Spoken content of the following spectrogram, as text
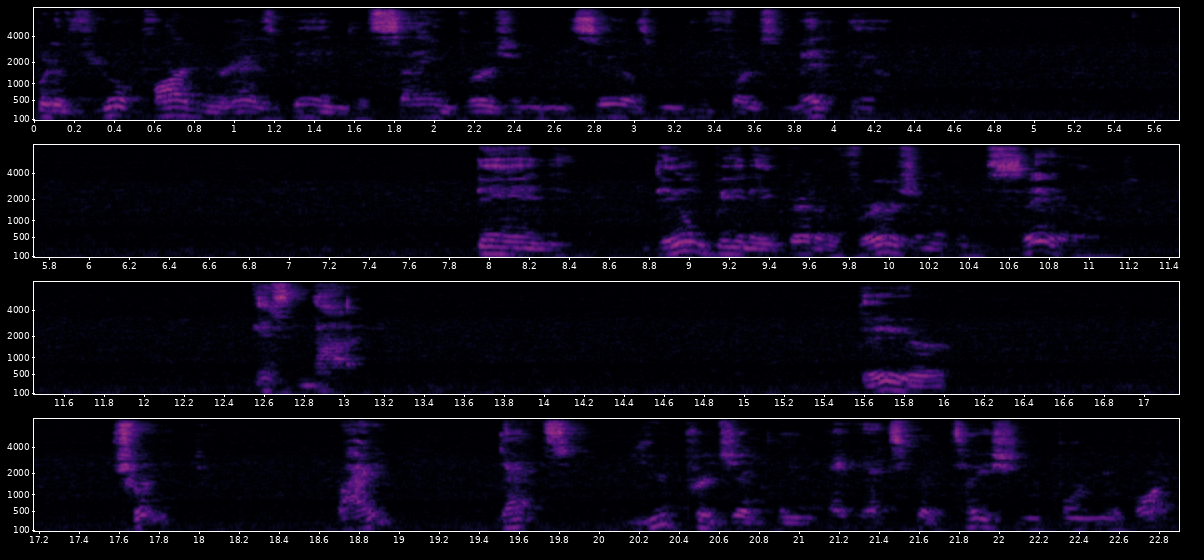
But if your partner has been the same version of themselves when you first met them, then them being a better version of themselves is not their trait, right? That's you projecting an expectation upon your partner.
